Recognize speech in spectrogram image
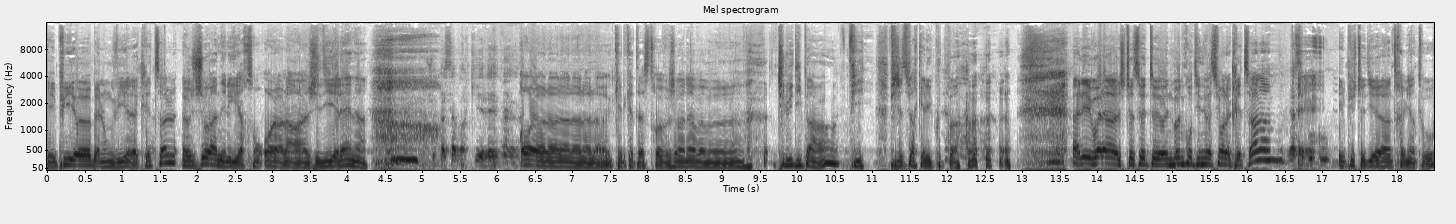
Et puis euh, ben, longue vie à la clé de sol. Euh, Johan et les garçons. Oh là là, j'ai dit Hélène. Je veux pas savoir qui est Hélène. Oh là là là là là là, quelle catastrophe. Johanna va me lui dis pas hein. Puis, puis j'espère qu'elle écoute pas. Allez, voilà, je te souhaite une bonne continuation à la clé de salle. Merci beaucoup. Et puis je te dis à très bientôt.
